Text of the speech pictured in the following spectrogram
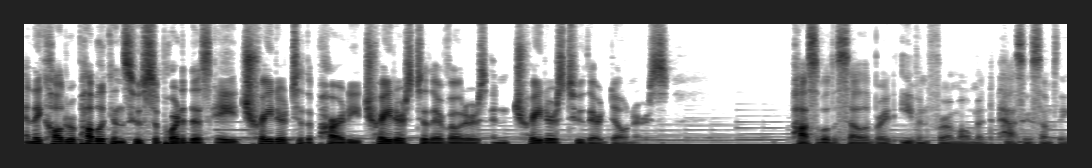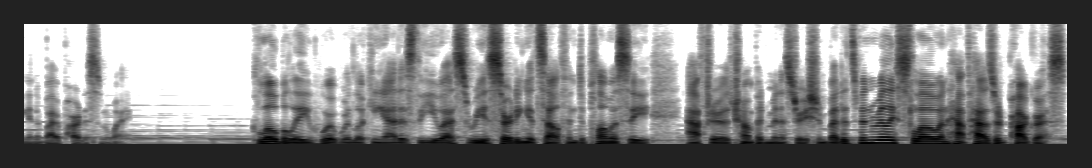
And they called Republicans who supported this a traitor to the party, traitors to their voters, and traitors to their donors. Possible to celebrate even for a moment, passing something in a bipartisan way globally, what we're looking at is the US reasserting itself in diplomacy after the Trump administration, but it's been really slow and haphazard progress.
